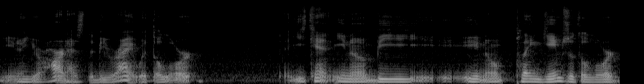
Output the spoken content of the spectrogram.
you know, your heart has to be right with the Lord. You can't, you know, be, you know, playing games with the Lord.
